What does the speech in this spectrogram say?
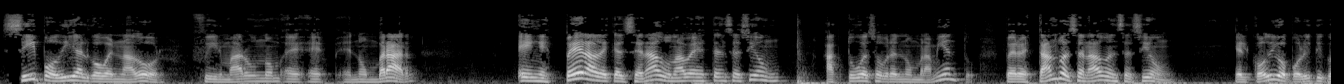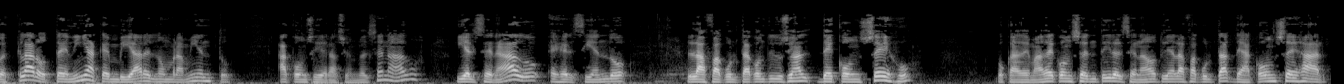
sí podía el gobernador firmar un eh, eh, nombrar en espera de que el Senado, una vez esté en sesión, actúe sobre el nombramiento. Pero estando el Senado en sesión, el código político es claro, tenía que enviar el nombramiento a consideración del Senado y el Senado, ejerciendo la facultad constitucional de consejo, porque además de consentir, el Senado tiene la facultad de aconsejar,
